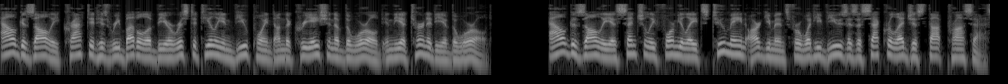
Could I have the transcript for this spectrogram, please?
Al-Ghazali crafted his rebuttal of the Aristotelian viewpoint on the creation of the world in The Eternity of the World. Al-Ghazali essentially formulates two main arguments for what he views as a sacrilegious thought process.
